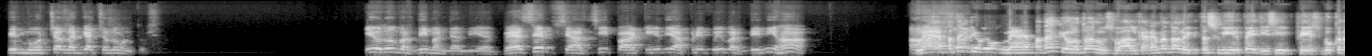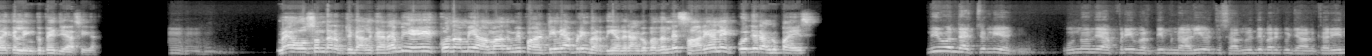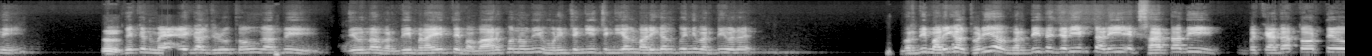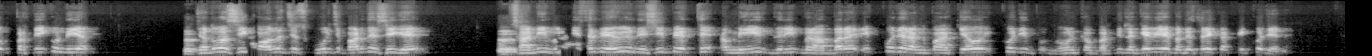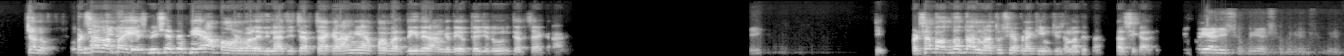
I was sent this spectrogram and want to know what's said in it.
ਇਹ ਮੋਰਚਾ ਲੱਗਿਆ, ਚਲੋ ਹੁਣ ਤੁਸੀਂ। ਇਹ ਉਦੋਂ ਵਰਦੀ ਬਣ ਜਾਂਦੀ ਹੈ। ਵੈਸੇ ਸਿਆਸੀ ਪਾਰਟੀ ਦੀ ਆਪਣੀ ਕੋਈ ਵਰਦੀ ਨਹੀਂ ਹਾਂ। ਮੈਂ ਪਤਾ ਕਿਉਂ ਮੈਂ ਪਤਾ ਕਿਉਂ ਤੁਹਾਨੂੰ ਸਵਾਲ ਕਰ ਰਿਹਾ ਮੈਂ ਤੁਹਾਨੂੰ ਇੱਕ ਤਸਵੀਰ ਭੇਜੀ ਸੀ ਫੇਸਬੁੱਕ ਦਾ ਇੱਕ ਲਿੰਕ ਭੇਜਿਆ ਸੀਗਾ। ਹੂੰ, ਹੂੰ, ਹੂੰ। ਮੈਂ ਉਸ ਸੰਦਰਭ 'ਚ ਗੱਲ ਕਰ ਰਿਹਾ ਵੀ ਇਹ ਇੱਕੋ ਦਮ ਹੀ ਆਮ ਆਦਮੀ ਪਾਰਟੀ ਨੇ ਆਪਣੀ ਵਰਦੀਆਂ ਦੇ ਰੰਗ ਬਦਲ ਲਏ ਸਾਰਿਆਂ ਨੇ ਇੱਕੋ ਜਿਹੇ ਰੰਗ ਪਾਏ ਸੀ। ਨਹੀਂ ਉਹ ਨੈਚੁਰਲੀ ਹੈ ਜੀ। ਉਹਨਾਂ ਨੇ ਆਪਣੀ ਵਰਦੀ ਬਣਾ ਲਈ ਉਹ ਤੇ ਸਾਨੂੰ ਇਹਦੇ ਬਾਰੇ ਕੋਈ ਜਾਣਕਾਰੀ ਨਹੀਂ। ਹੂੰ। ਲੇਕਿਨ ਮੈਂ ਇਹ ਗੱਲ ਜ਼ਰੂਰ ਕਹੂੰਗਾ ਵੀ ਜੇ ਉਹਨਾਂ ਵਰਦੀ ਬਣਾਈ ਤੇ ਮੁਬਾਰਕ ਉਹਨਾਂ ਦੀ ਹੋਣੀ ਚੰਗੀ ਚੰਗੀ ਗੱਲ ਮਾੜੀ ਗੱਲ ਕੋਈ ਨਹੀਂ ਵਰਦੀ ਉਹਦੇ ਵਰਦੀ ਮਾੜੀ ਗੱਲ ਥੋੜੀ ਹੈ ਵਰਦੀ ਤੇ ਜਿਹੜੀ ਇੱਕ ਧੜੀ ਇੱਕ ਸਾਰਤਾ ਦੀ ਬਕਾਇਦਾ ਤੌਰ ਤੇ ਉਹ ਪ੍ਰਤੀਕ ਹੁੰਦੀ ਹੈ। ਜਦੋਂ ਅਸੀਂ ਕਾਲਜ ਚ ਸਕੂਲ ਚ ਪੜ੍ਹਦੇ ਸੀਗੇ। ਸਾਡੀ ਵਰਦੀ ਸਿਰਫ ਇਹ ਹੀ ਹੁੰਦੀ ਸੀ ਵੀ ਇੱਥੇ ਅਮੀਰ ਗਰੀਬ ਬਰਾਬਰ ਹੈ ਇੱਕੋ ਜਿਹੇ ਰੰਗ ਪਾ ਕੇ ਉਹ ਇੱਕੋ ਜਿਹੀ ਹੋਣ ਵਰਦੀ ਲੱਗੇ ਵੀ ਇਹ ਬੰਦੇ ਸਾਰੇ ਇੱਕੋ ਜਿਹੇ ਨੇ ਚਲੋ ਪਰ ਸਾਹਿਬ ਆਪਾਂ ਇਸ ਵਿਸ਼ੇ ਤੇ ਫੇਰ ਆਪਾਂ ਆਉਣ ਵਾਲੇ ਦਿਨਾਂ 'ਚ ਚਰਚਾ ਕਰਾਂਗੇ ਆਪਾਂ ਵਰਦੀ ਦੇ ਰੰਗ ਦੇ ਉੱਤੇ ਜ਼ਰੂਰ ਚਰਚਾ ਕਰਾਂਗੇ ਠੀਕ। ਡਾਕਟਰ ਸਾਹਿਬ ਬਹੁਤ ਬਹੁਤ ਧੰਨਵਾਦ, ਤੁਸੀਂ ਆਪਣਾ ਕੀਮਤੀ ਸਮਾਂ ਦਿੱਤਾ। ਸਤਿ ਸ਼੍ਰੀ ਅਕਾਲ ਸ਼ੁਕਰੀਆ ਜੀ, ਸ਼ੁਕਰੀਆ ਸ਼ੁਕਰੀਆ ਸ਼ੁਕਰੀਆ।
